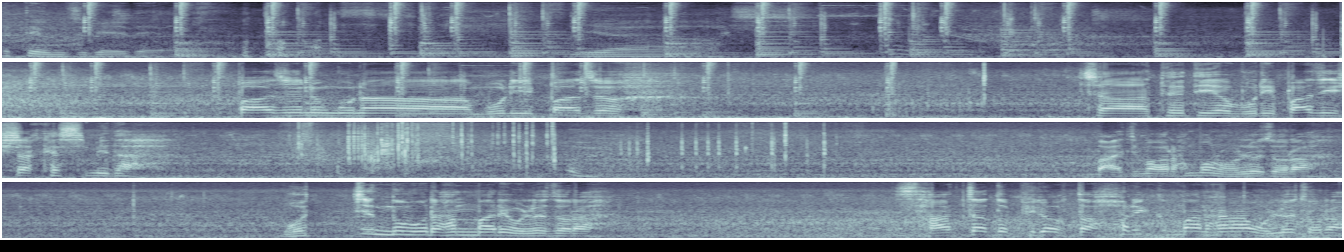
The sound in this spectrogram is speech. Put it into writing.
그때 움직여야 돼요. 이야. 씨. 빠지는구나. 물이 빠져. 자, 드디어 물이 빠지기 시작했습니다. 마지막으로 한번 올려줘라. 멋진 놈을 한 마리 올려줘라. 사자도 필요 없다. 허리끝만 하나 올려줘라.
